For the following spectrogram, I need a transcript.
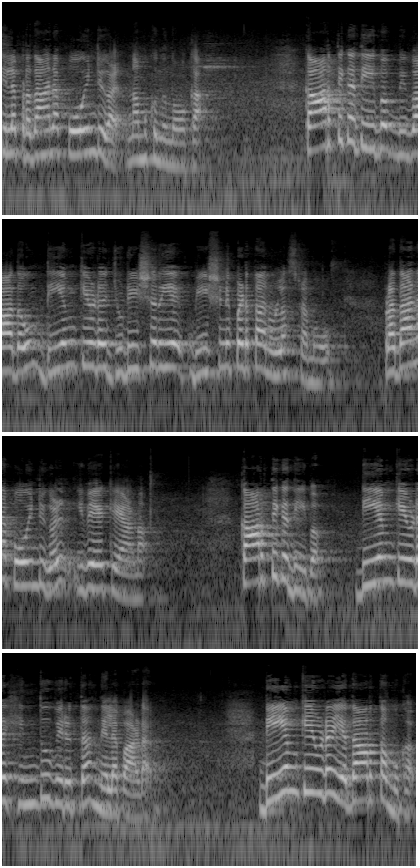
ചില പ്രധാന പോയിന്റുകൾ നമുക്കൊന്ന് നോക്കാം. കാർത്തിക ദീപ വിവാദവും ഡി എം കെയുടെ ജുഡീഷ്യറിയെ ഭീഷണിപ്പെടുത്താനുള്ള ശ്രമവും. പ്രധാന പോയിന്റുകൾ ഇവയൊക്കെയാണ്. കാർത്തിക ദീപം ഡി എം കെയുടെ ഹിന്ദു വിരുദ്ധ നിലപാട്. ഡി എം കെയുടെ യഥാർത്ഥ മുഖം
